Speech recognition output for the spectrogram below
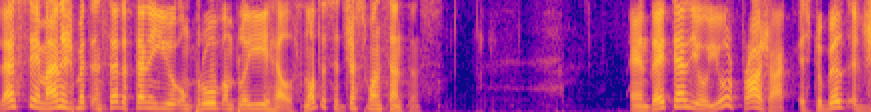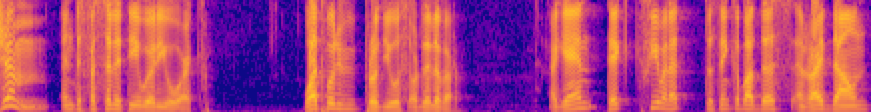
let's say management, instead of telling you improve employee health, notice it's just one sentence. And they tell you your project is to build a gym in the facility where you work. What will you produce or deliver? Again, take a few minutes to think about this and write down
